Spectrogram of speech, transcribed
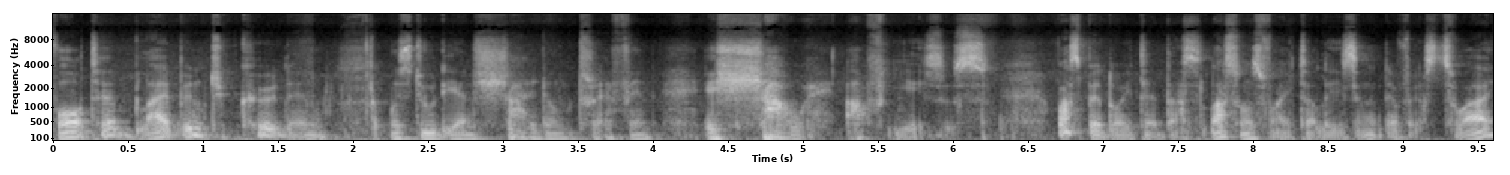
Worte bleiben zu können, musst du die Entscheidung treffen, ich schaue auf Jesus. Was bedeutet das? Lass uns weiterlesen in der Vers 2.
